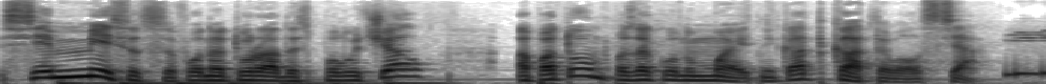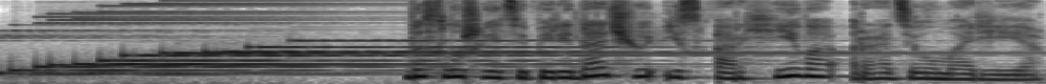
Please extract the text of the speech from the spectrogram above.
7 месяцев он эту радость получал, а потом по закону маятника откатывался. Вы слушаете передачу из архива «Радио Мария».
